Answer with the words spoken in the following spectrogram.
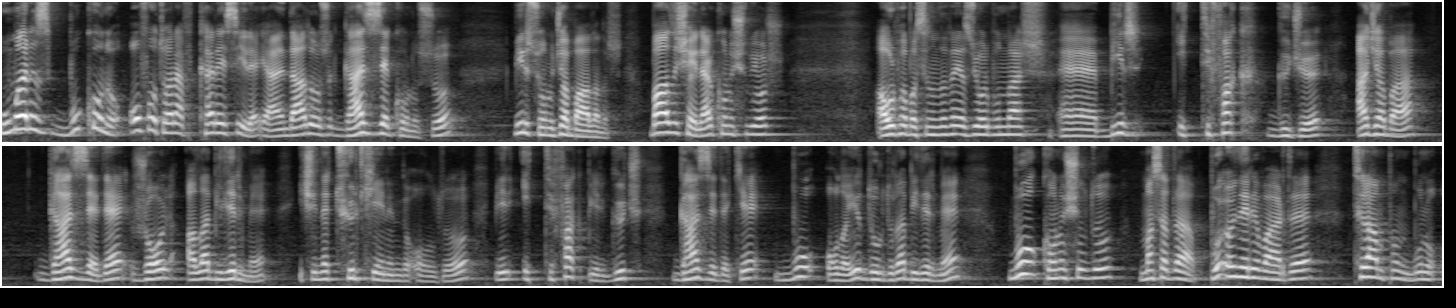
Umarız bu konu o fotoğraf karesiyle yani daha doğrusu Gazze konusu bir sonuca bağlanır. Bazı şeyler konuşuluyor. Avrupa basınında da yazıyor bunlar. Ee, bir ittifak gücü acaba Gazze'de rol alabilir mi? İçinde Türkiye'nin de olduğu bir ittifak bir güç Gazze'deki bu olayı durdurabilir mi? Bu konuşuldu. Masada bu öneri vardı. Trump'ın bunu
